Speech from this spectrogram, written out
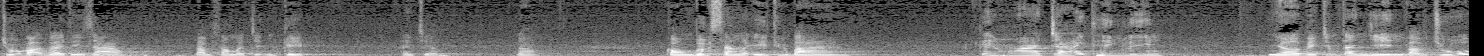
chúa gọi về thì sao? Làm sao mà chỉnh kịp? Thấy chưa? Đó. Còn bước sang ý thứ ba. Cái hoa trái thiên liêng. Nhờ việc chúng ta nhìn vào chúa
